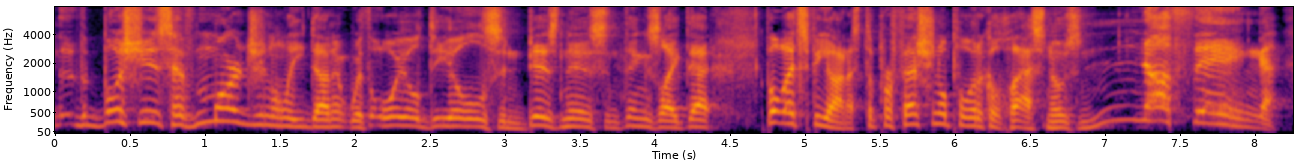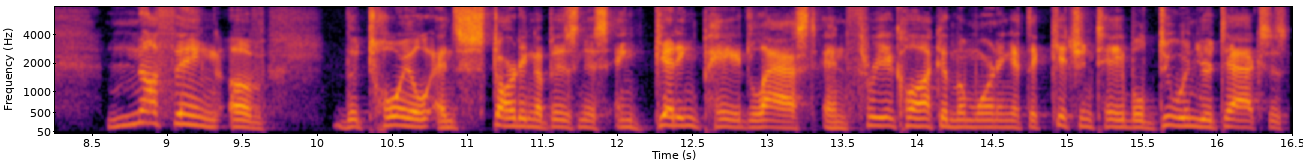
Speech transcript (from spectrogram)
The Bushes have marginally done it with oil deals and business and things like that. But let's be honest, the professional political class knows nothing, nothing of the toil and starting a business and getting paid last and three o'clock in the morning at the kitchen table doing your taxes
